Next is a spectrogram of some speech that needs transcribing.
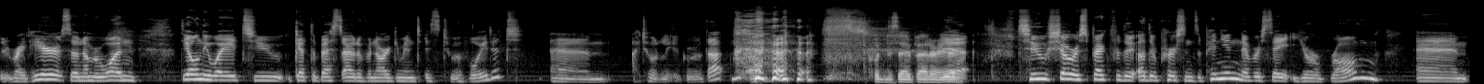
right here. So number one, the only way to get the best out of an argument is to avoid it. Um, I totally agree with that. Couldn't say it better. Yeah. yeah. To show respect for the other person's opinion, never say you're wrong. Um,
